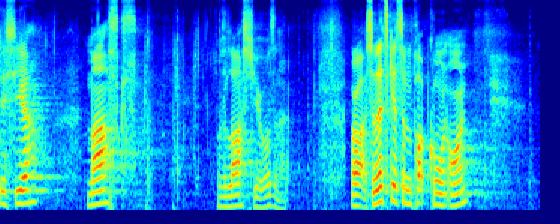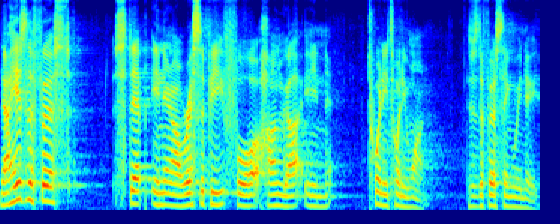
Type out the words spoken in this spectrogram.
this year? Masks? It was last year, wasn't it? All right, so let's get some popcorn on. Now, here's the first step in our recipe for hunger in 2021. This is the first thing we need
